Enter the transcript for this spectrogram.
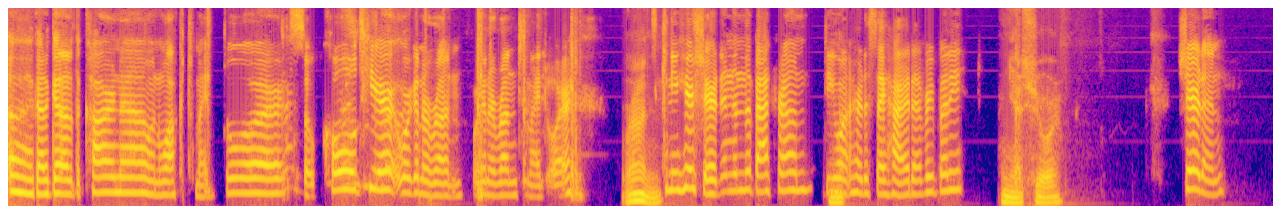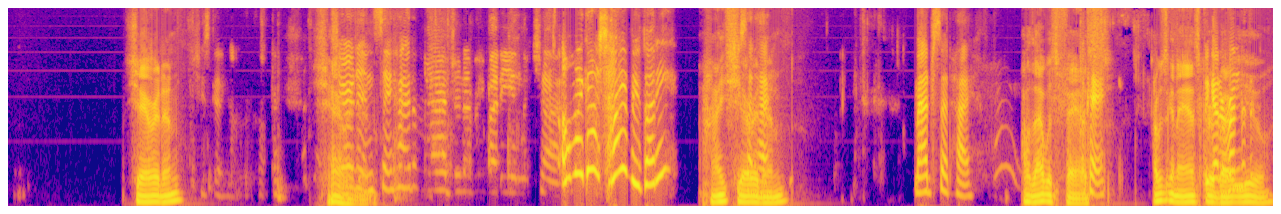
Oh, I gotta get out of the car now and walk to my door. It's so cold here. We're gonna run. We're gonna run to my door. Run. Can you hear Sheridan in the background? Do you want her to say hi to everybody? Yeah, sure. Sheridan. Sheridan. She's getting Sheridan, Sheridan. say hi to Madge and everybody in the chat. Oh my gosh, hi everybody. Hi, said hi. Sheridan. Madge said hi. Oh, that was fast. Okay. I was going to ask We her about run to, you. the,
